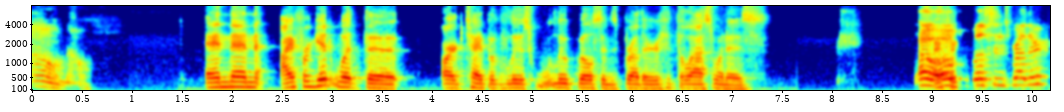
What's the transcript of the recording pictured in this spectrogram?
oh no. And then I forget what the archetype of Luke, Luke Wilson's brother. The last one is Oh, oh, Wilson's brother.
